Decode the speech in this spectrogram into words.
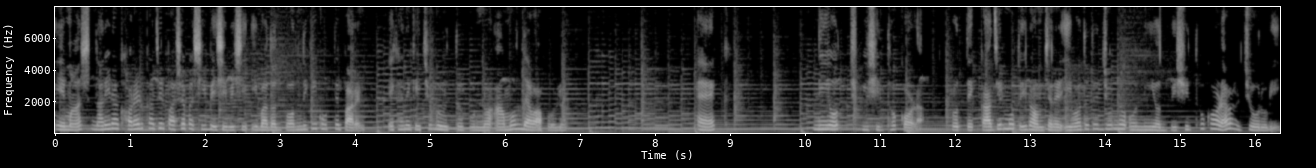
এ মাস নারীরা ঘরের কাজের পাশাপাশি বেশি বেশি ইবাদত বন্দিকে করতে পারেন। এখানে কিছু গুরুত্বপূর্ণ আমল দেওয়া হলো। এক, নিয়ত বিশুদ্ধ করা। প্রত্যেক কাজের মতোই রমজানের ইবাদতের জন্য ও নিয়ত বিশুদ্ধ করা জরুরি।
